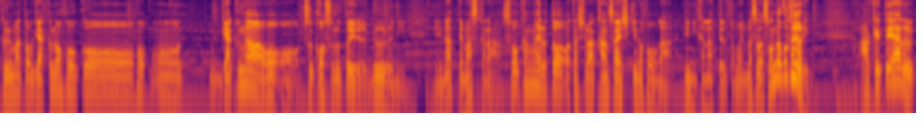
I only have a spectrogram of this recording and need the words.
車と逆の方向逆側を通行するというルールになってますからそう考えると私は関西式の方が理にかなってると思いますがそんなことより開けてある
